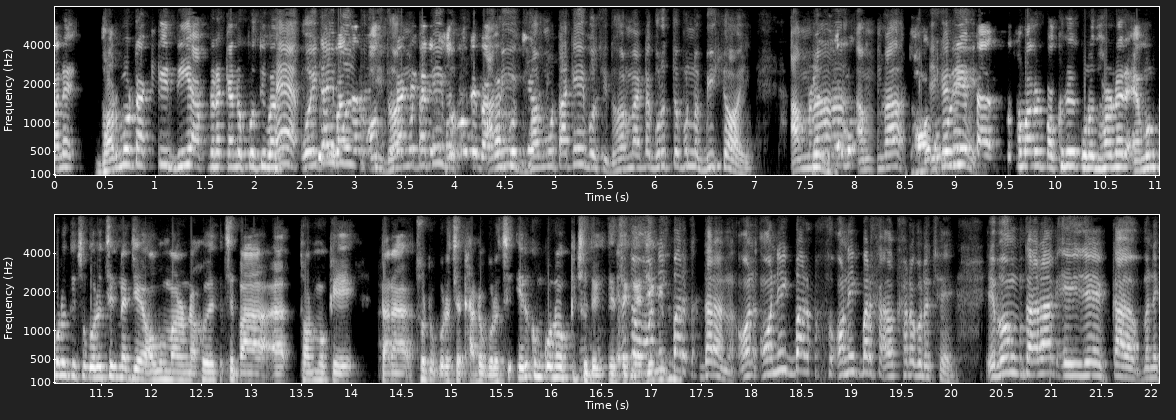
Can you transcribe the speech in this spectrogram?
মানে ধর্মটাকে দিয়ে আপনারা কেন প্রতিবাদ হ্যাঁ ওইটাই বলছি। ধর্মটাকেই আমি ধর্মটাকেই বলছি। ধর্ম একটা গুরুত্বপূর্ণ বিষয়। আমরা আমরা এখানে প্রথম আলোর পক্ষ থেকে কোনো ধরনের এমন কোনো কিছু করেছে কিনা যে অবমাননা হয়েছে বা ধর্মকে তারা ছোট করেছে খাটো করেছে এরকম কোনো কিছু দেখতেছে অনেকবার দাঁড়ান অনেকবার অনেকবার খাটো করেছে। এবং তারা এই যে মানে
